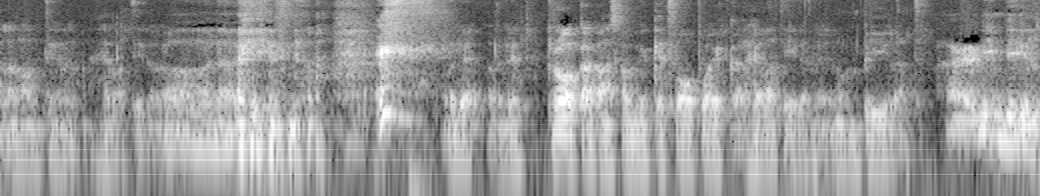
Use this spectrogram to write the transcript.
eller någonting hela tiden. Åh, nej. och, det, och det bråkar ganska mycket två pojkar hela tiden med någon bil. Att, "Nej, min bil.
